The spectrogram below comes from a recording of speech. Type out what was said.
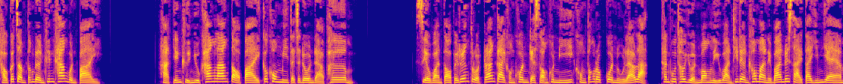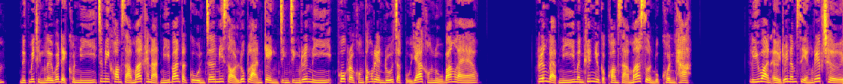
เขาก็จำต้องเดินขึ้นข้างบนไป หากยังขืนอยู่ข้างล่างต่อไป ก็คงมีแต่จะโดนด่าเพิ่ม เสี่ยวหวานต่อไปเรื่องตรวจร่างกายของคนแก่สองคนนี้คงต้องรบกวนหนูแล้วล่ะ ท่านผู้เท่าหยวนมองหลีหวานที่เดินเข้ามาในบ้านด้วยสายตายิ้มแย้ม นึกไม่ถึงเลยว่าเด็กคนนี้จะมีความสามารถขนาดนี้บ้านตระกูลเจิ้งนี่สอนลูกหลานเก่งจริง ๆ เรื่องนี้ พวกเราคงต้องเรียนรู้จากปู่ย่าของหนูบ้างแล้ว เรื่องแบบนี้มันขึ้นอยู่กับความสามารถส่วนบุคคลค่ะหลีหวานเอ่ยด้วยน้ำเสียงเรียบเฉย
